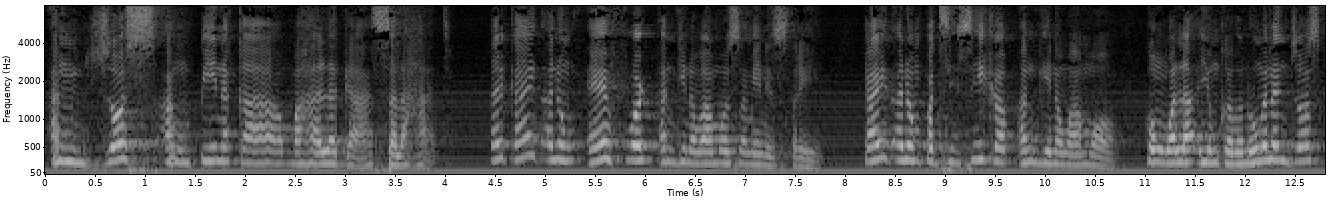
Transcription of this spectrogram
Ang Diyos ang pinakamahalaga sa lahat. Dahil kahit anong effort ang ginawa mo sa ministry, kahit anong pagsisikap ang ginawa mo, kung wala yung karunungan ng Diyos,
